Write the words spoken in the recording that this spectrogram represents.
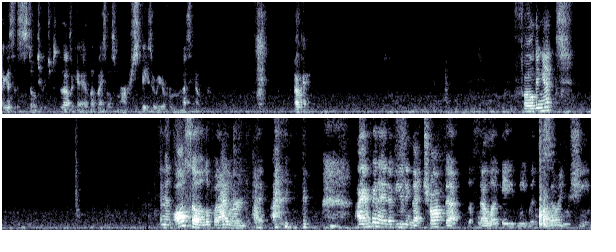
I guess it's still two inches, but that's okay. I left myself some more space over here from messing up. Okay. Folding it. And then also, look what I learned. I, I, I am going to end up using that chalk that the fella gave me with the sewing machine.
